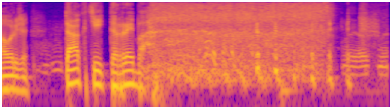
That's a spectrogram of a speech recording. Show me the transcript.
a hovorí, že tak ti treba. No jasné.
